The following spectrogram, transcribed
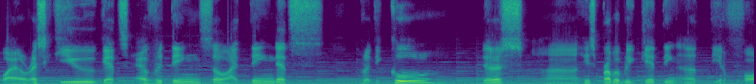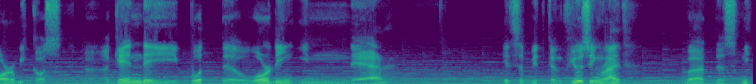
while rescue gets everything. So I think that's pretty cool. There's uh, he's probably getting a tier 4 because again they put the wording in there. It's a bit confusing right? But the sneak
